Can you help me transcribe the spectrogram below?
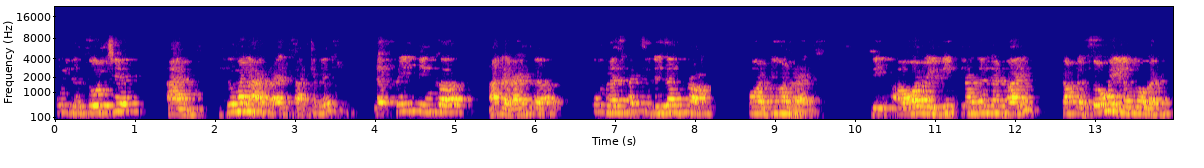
who is a social and human rights activist, a free thinker and a writer who respects citizens from for human rights. The award will be presented by Dr. Soma Ilangovan,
